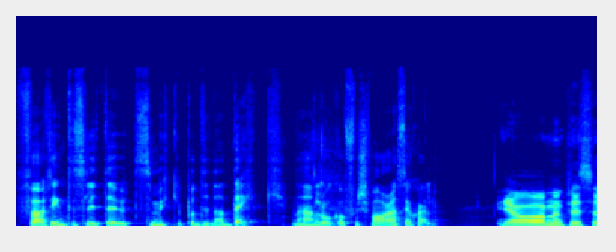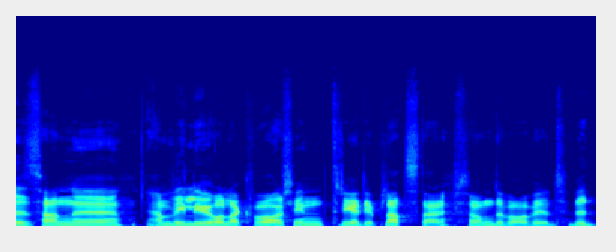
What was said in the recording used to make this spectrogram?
för att inte slita ut så mycket på dina däck när han låg och försvarade sig själv. Ja, men precis. Han, eh, han ville ju hålla kvar sin tredje plats där som det var vid, vid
